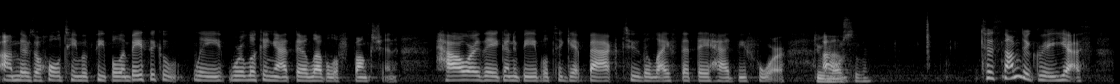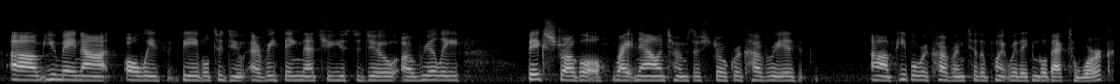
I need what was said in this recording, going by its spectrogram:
Um, there's a whole team of people, and basically, we're looking at their level of function. How are they going to be able to get back to the life that they had before? Do Um, most of them? to some degree, yes. Um, you may not always be able to do everything that you used to do. A really big struggle right now in terms of stroke recovery is um, people recovering to the point where they can go back to work.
